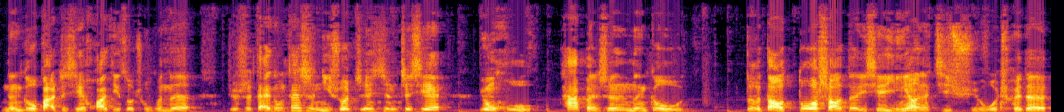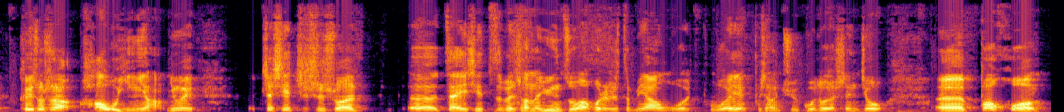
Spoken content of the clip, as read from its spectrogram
能够把这些话题所充分的，就是带动。但是你说真正这些用户。他本身能够得到多少的一些营养的汲取，我觉得可以说是毫无营养，因为这些只是说，呃，在一些资本上的运作啊，或者是怎么样，我我也不想去过多的深究。呃，包括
